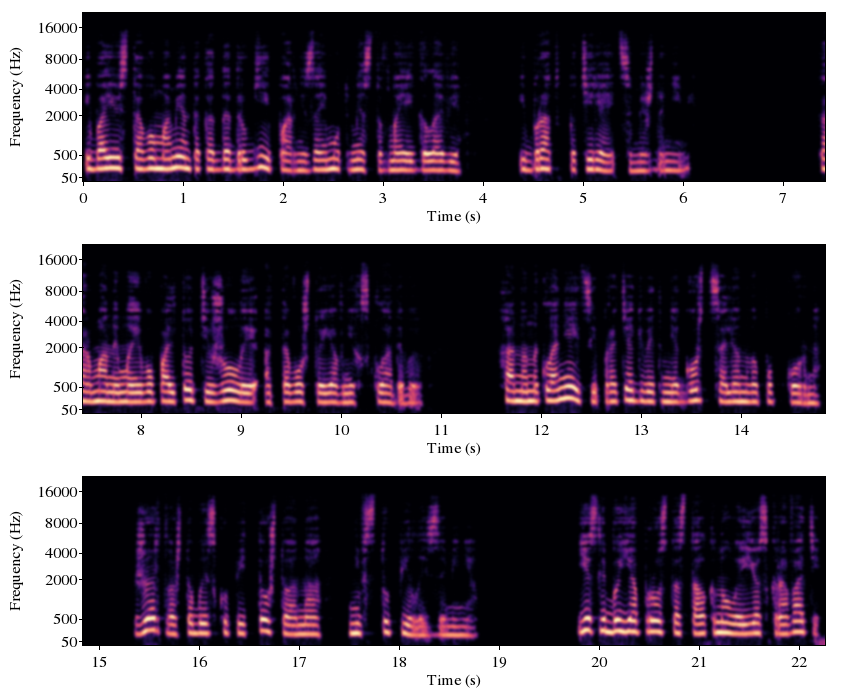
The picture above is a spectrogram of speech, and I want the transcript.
И боюсь того момента, когда другие парни займут место в моей голове, и брат потеряется между ними. Карманы моего пальто тяжелые от того, что я в них складываю. Ханна наклоняется и протягивает мне горсть соленого попкорна. Жертва, чтобы искупить то, что она не вступилась за меня. Если бы я просто столкнула ее с кровати,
